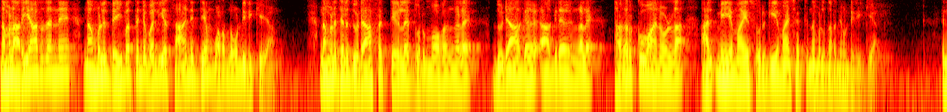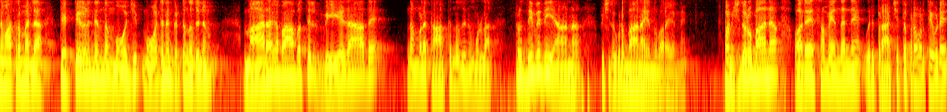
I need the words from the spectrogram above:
നമ്മൾ അറിയാതെ തന്നെ നമ്മളിൽ ദൈവത്തിന്റെ വലിയ സാന്നിധ്യം വളർന്നുകൊണ്ടിരിക്കുകയാണ്. നമ്മൾ ചില ദുരാസക്തികളെ ദുർമോഹങ്ങളെ ദുരാഗ ആഗ്രഹങ്ങളെ തകർക്കുവാനുള്ള ആത്മീയമായ സ്വർഗീയമായ ശക്തി നമ്മൾ നിറഞ്ഞുകൊണ്ടിരിക്കുകയാണ്. എന്ന് മാത്രമല്ല തെറ്റുകളിൽ നിന്ന് മോചി മോചനം കിട്ടുന്നതിനും മാരകപാപത്തിൽ വീഴാതെ നമ്മളെ കാക്കുന്നതിനുമുള്ള പ്രതിവിധിയാണ് വിശുദ്ധ കുർബാന എന്ന് പറയുന്നത്. അപ്പോൾ വിശുദ്ധ കുർബാന ഒരേ സമയം തന്നെ ഒരു പ്രാച്ചിത്വ പ്രവൃത്തിയുടെ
